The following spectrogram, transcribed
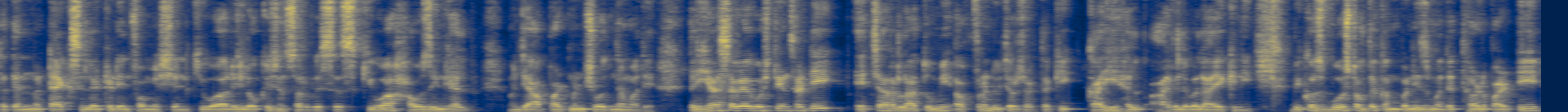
तर त्यांना टॅक्स रिलेटेड इन्फॉर्मेशन किंवा रिलोकेशन सर्व्हिसेस किंवा हाऊसिंग हेल्प म्हणजे अपार्टमेंट शोधण्यामध्ये तर ह्या सगळ्या गोष्टींसाठी एच आरला तुम्ही अपफ्रंट विचारू शकता की काही हेल्प अवेलेबल आहे की नाही. बिकॉज मोस्ट ऑफ द कंपनीजमध्ये थर्ड पार्टी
